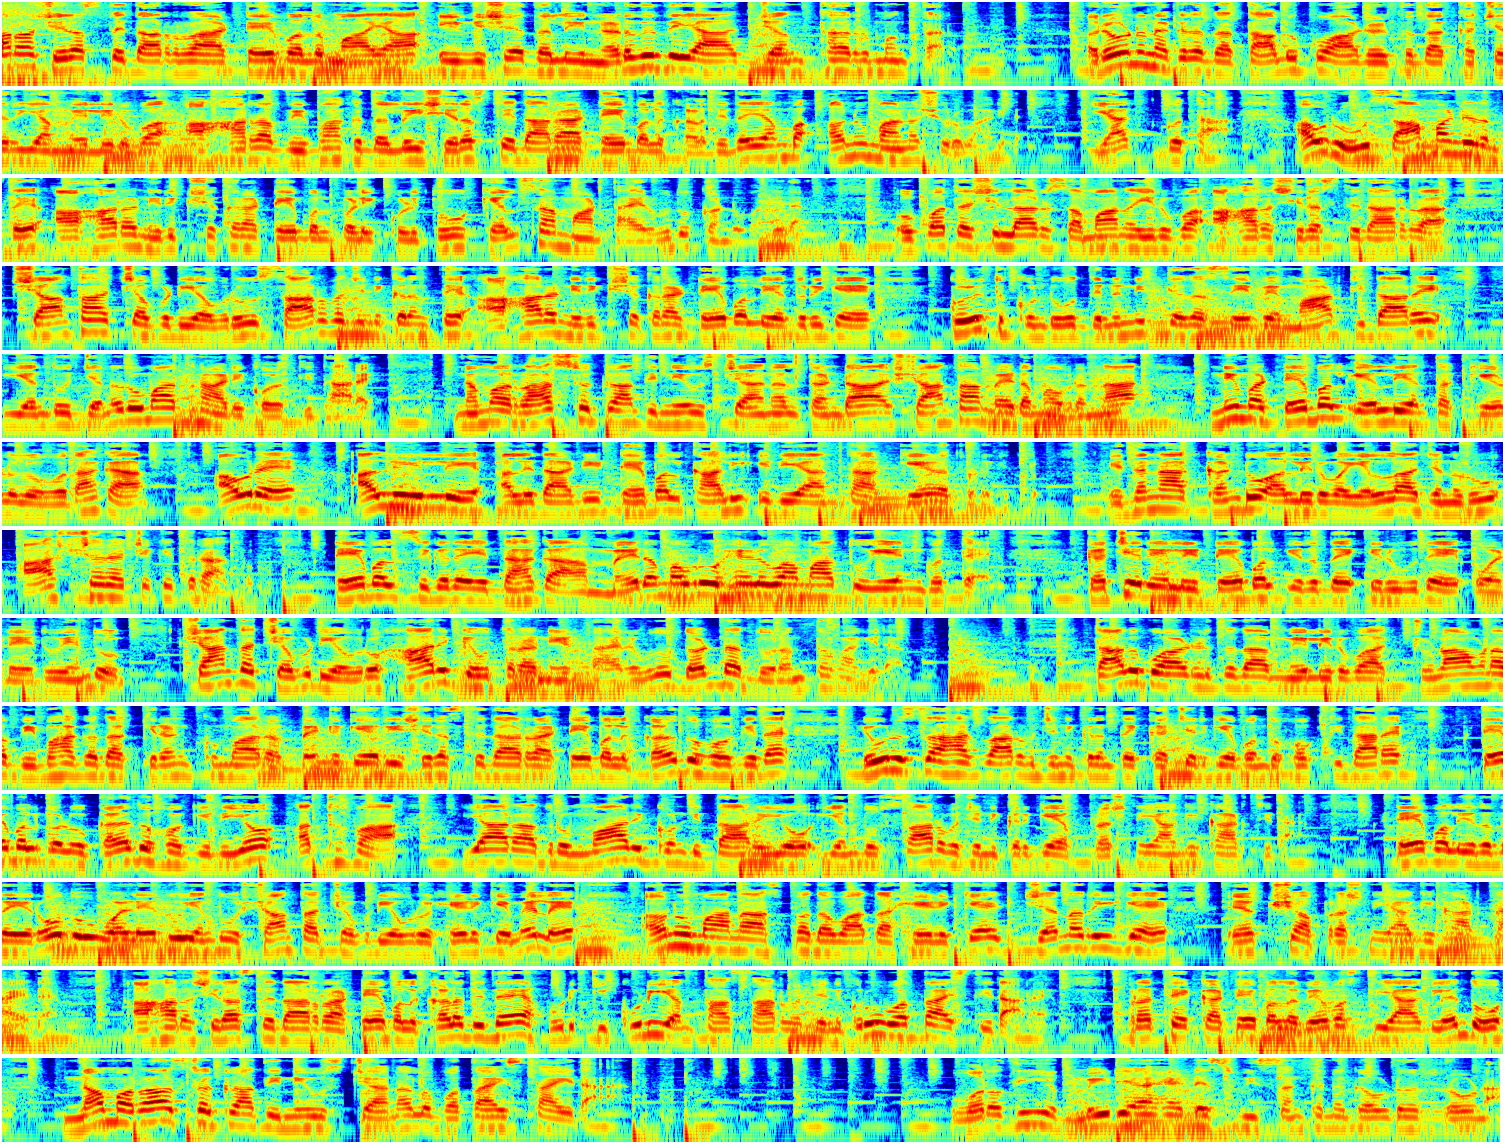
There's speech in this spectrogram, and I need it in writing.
ಆಹಾರ ಶಿರಸ್ತೆದಾರರ ಟೇಬಲ್ ಮಾಯಾ ಈ ವಿಷಯದಲ್ಲಿ ನಡೆದಿದೆಯಾ ಜಂಥರ್ ಮಂಥರ್? ರೋಣನಗರದ ತಾಲೂಕು ಆಡಳಿತದ ಕಚೇರಿಯ ಮೇಲಿರುವ ಆಹಾರ ವಿಭಾಗದಲ್ಲಿ ಶಿರಸ್ತೆದಾರ ಟೇಬಲ್ ಕಳೆದಿದೆ ಎಂಬ ಅನುಮಾನ ಶುರುವಾಗಿದೆ. ಯಾಕೆ ಗೊತ್ತಾ? ಅವರು ಸಾಮಾನ್ಯರಂತೆ ಆಹಾರ ನಿರೀಕ್ಷಕರ ಟೇಬಲ್ ಬಳಿ ಕುಳಿತು ಕೆಲಸ ಮಾಡ್ತಾ ಇರುವುದು ಕಂಡುಬಂದಿದೆ. ಉಪ ತಹಶೀಲ್ದಾರ್ ಸಮಾನ ಇರುವ ಆಹಾರ ಶಿರಸ್ತೆದಾರರ ಶಾಂತಾ ಚವಡಿ ಅವರು ಸಾರ್ವಜನಿಕರಂತೆ ಆಹಾರ ನಿರೀಕ್ಷಕರ ಟೇಬಲ್ ಎದುರಿಗೆ ಕುಳಿತುಕೊಂಡು ದಿನನಿತ್ಯದ ಸೇವೆ ಮಾಡ್ತಿದ್ದಾರೆ ಎಂದು ಜನರು ಮಾತನಾಡಿಕೊಳ್ಳುತ್ತಿದ್ದಾರೆ ನಮ್ಮ ರಾಷ್ಟ್ರ ಕ್ರಾಂತಿ ನ್ಯೂಸ್ ಚಾನೆಲ್ ತಂಡ ಶಾಂತಾ ಮೇಡಮ್ ಅವರನ್ನ ನಿಮ್ಮ ಟೇಬಲ್ ಎಲ್ಲಿ ಅಂತ ಕೇಳಲು ಹೋದಾಗ ಅವರೇ, ಅಲ್ಲಿ ಇಲ್ಲಿ ಅಲ್ಲಿದಾಡಿ ಟೇಬಲ್ ಖಾಲಿ ಇದೆಯಾ ಅಂತ ಕೇಳತೊಡಗಿದ್ರು. ಇದನ್ನ ಕಂಡು ಅಲ್ಲಿರುವ ಎಲ್ಲಾ ಜನರು ಆಶ್ಚರ್ಯಚಕಿತರಾದರು. ಟೇಬಲ್ ಸಿಗದೆ ಇದ್ದಾಗ ಮೇಡಮ್ ಅವರು ಹೇಳುವ ಮಾತು ಏನ್ ಗೊತ್ತೇ? ಕಚೇರಿಯಲ್ಲಿ ಟೇಬಲ್ ಇರದೆ ಇರುವುದೇ ಒಳ್ಳೆಯದು ಎಂದು ಶಾಂತ ಚೌಡಿ ಅವರು ಹಾರಿಕೆ ಉತ್ತರ ನೀಡ್ತಾ ಇರುವುದು ದೊಡ್ಡ ದುರಂತವಾಗಿದೆ. ತಾಲೂಕು ಆಡಳಿತದ ಮೇಲಿರುವ ಚುನಾವಣಾ ವಿಭಾಗದ ಕಿರಣ್ ಕುಮಾರ್ ಬೆಟಗೇರಿ ಶಿರಸ್ತೆದಾರರ ಟೇಬಲ್ ಕಳೆದು ಹೋಗಿದೆ. ಇವರು ಸಹ ಸಾರ್ವಜನಿಕರಂತೆ ಕಚೇರಿಗೆ ಬಂದು ಹೋಗ್ತಿದ್ದಾರೆ. ಟೇಬಲ್ಗಳು ಕಳೆದು ಹೋಗಿದೆಯೋ ಅಥವಾ ಯಾರಾದರೂ ಮಾರಿಕೊಂಡಿದ್ದಾರೆಯೋ ಎಂದು ಸಾರ್ವಜನಿಕರಿಗೆ ಪ್ರಶ್ನೆಯಾಗಿ ಕಾಡ್ತಿದೆ ಟೇಬಲ್ ಇರದೇ ಇರೋದು ಒಳ್ಳೆಯದು ಎಂದು ಶಾಂತಾ ಚೌಡಿ ಅವರು ಹೇಳಿಕೆ ಮೇಲೆ ಅನುಮಾನಾಸ್ಪದವಾದ ಹೇಳಿಕೆ ಜನರಿಗೆ ಯಕ್ಷ ಪ್ರಶ್ನೆಯಾಗಿ ಕಾಡ್ತಾ ಇದೆ. ಆಹಾರ ಶಿರಸ್ತೆದಾರರ ಟೇಬಲ್ ಕಳೆದಿದೆ. ಹುಡುಕಿ ಕುಡಿ ಅಂತ ಸಾರ್ವಜನಿಕರು ಒತ್ತಾಯಿಸುತ್ತಿದ್ದಾರೆ ಪ್ರತ್ಯೇಕ ಟೇಬಲ್ ವ್ಯವಸ್ಥೆಯಾಗಲೆಂದು ನಮ್ಮ ರಾಷ್ಟ್ರ ಕ್ರಾಂತಿ ನ್ಯೂಸ್ ಚಾನೆಲ್ ಒತ್ತಾಯಿಸ್ತಾ ಇದೆ. ವರದಿ media head S V Sankanagoudar Rona.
